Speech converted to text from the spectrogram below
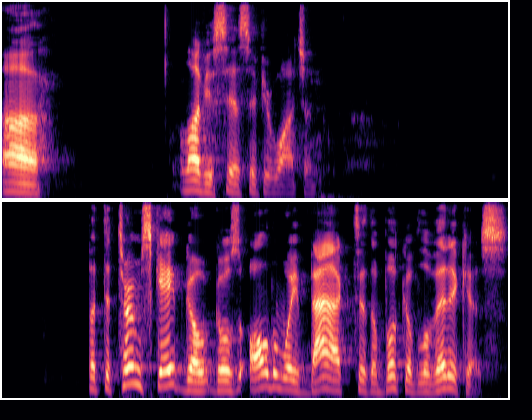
Uh, love you, sis, if you're watching. But the term scapegoat goes all the way back to the book of Leviticus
